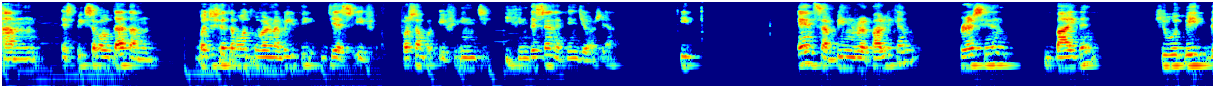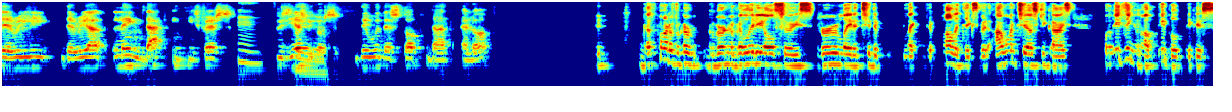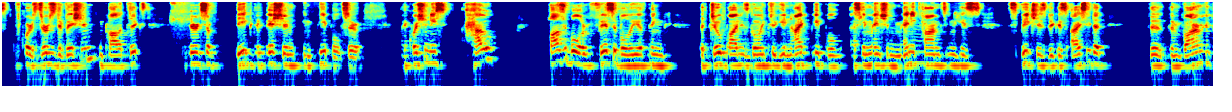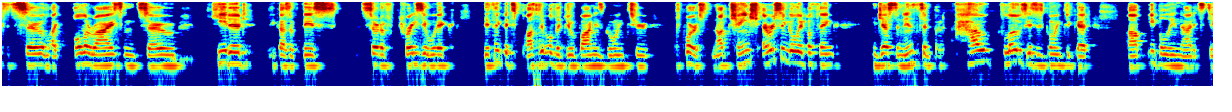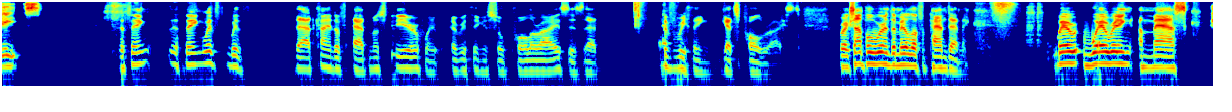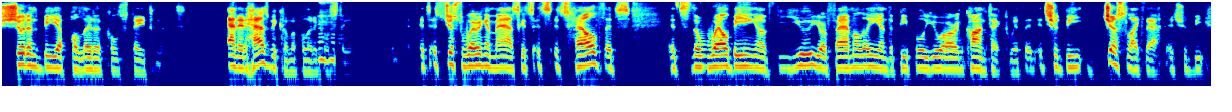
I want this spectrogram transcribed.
Um, it speaks about that and what you said about governability. Yes, if, for example, if in, if in the Senate in Georgia, it ends up being Republican, President Biden, he would be the really the real lame duck in his first Mm. two years Two years. because they would stop that a lot. that part of gov- governability also is very related to the like the politics but i want to ask you guys what do you think about people because of course there's division in politics there's a big division in people so my question is how possible or feasible do you think that joe biden is going to unite people as he mentioned many times in his speeches because i see that the, the environment is so like polarized and so heated because of this sort of crazy week do you think it's possible that Joe Biden is going to, of course, not change every single little thing in just an instant, but how close is it going to get uh, people in the United States? the thing the thing with with that kind of atmosphere where everything is so polarized is that everything gets polarized. For example we're in the middle of a pandemic. Where wearing a mask shouldn't be a political statement and it has become a political Mhm. statement. It's, it's just wearing a mask. It's it's it's health. It's it's the well-being of you your family and the people you are in contact with. It, it should be just like that. It should be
